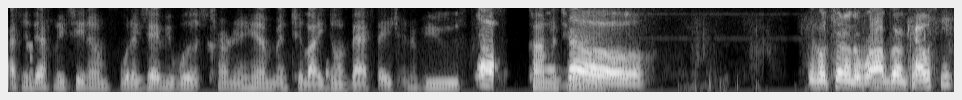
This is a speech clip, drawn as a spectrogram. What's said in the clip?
I can definitely see them with Xavier Woods turning him into like doing backstage interviews, No. commentary. No. They're gonna turn on the Rob Gronkowski?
